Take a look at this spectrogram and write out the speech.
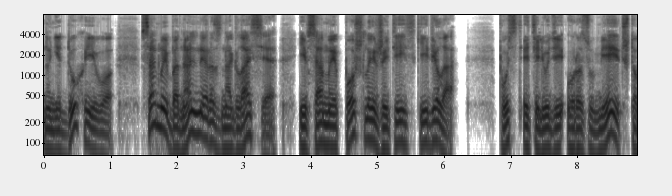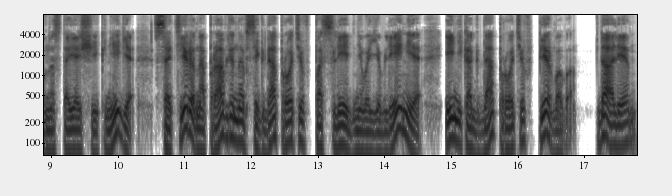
но не духа его, в самые банальные разногласия и в самые пошлые житейские дела. Пусть эти люди уразумеют, что в настоящей книге сатира направлена всегда против последнего явления и никогда против первого. Далее.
